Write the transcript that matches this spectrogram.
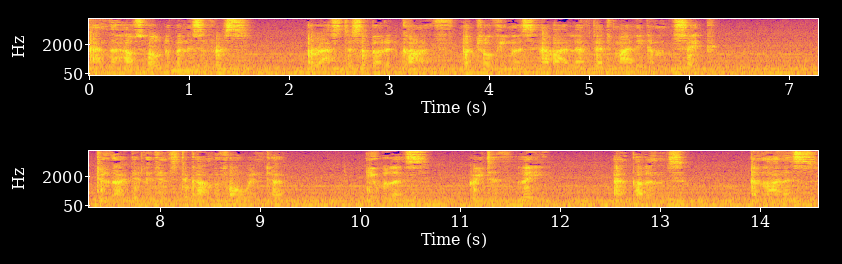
and the household of Onesiphorus. Erastus abode at Corinth, but Trophimus have I left at Miletum sick. Do thy diligence to come before winter. Eubulus greeteth thee, and Pudens, and Linus,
